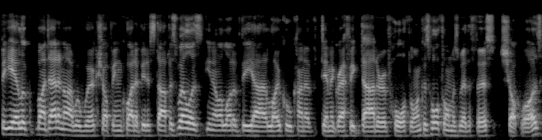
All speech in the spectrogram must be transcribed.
but yeah, look, my dad and I were workshopping quite a bit of stuff as well as you know a lot of the uh, local kind of demographic data of Hawthorn because Hawthorn was where the first shop was.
